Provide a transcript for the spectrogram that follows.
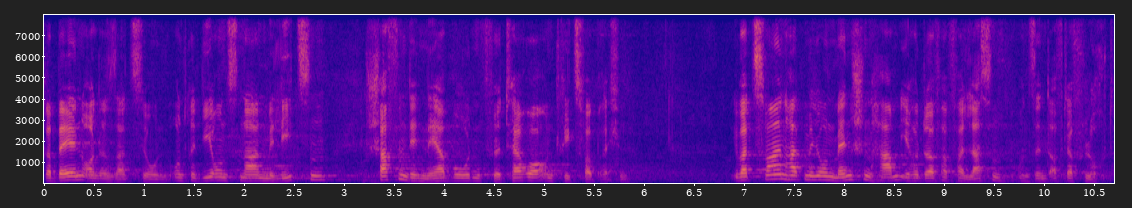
Rebellenorganisationen und regierungsnahen Milizen schaffen den Nährboden für Terror und Kriegsverbrechen. Über zweieinhalb Millionen Menschen haben ihre Dörfer verlassen und sind auf der Flucht.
